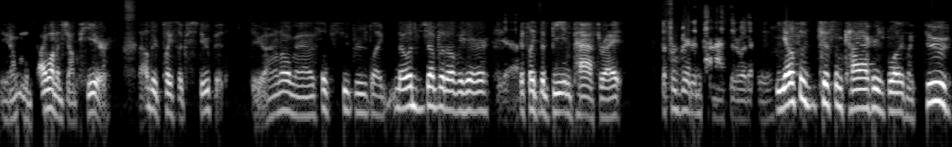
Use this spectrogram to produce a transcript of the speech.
dude, I want to, I want to jump here. The other place looks stupid, dude. I don't know, man. It's like super like no one's jumping over here. Yeah. It's like the beaten path, right? The forbidden path or whatever. He also to some kayakers below. He's like, dude,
